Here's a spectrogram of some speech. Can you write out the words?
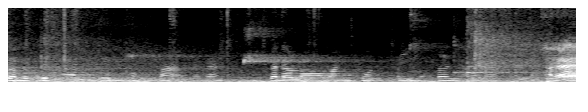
ส่วนเมื่อกี้ข้อที่เป็นของฝากเลนะแต่เดี๋ยวรอวันพุธปีของเติ้ลเอานะอันนั้น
